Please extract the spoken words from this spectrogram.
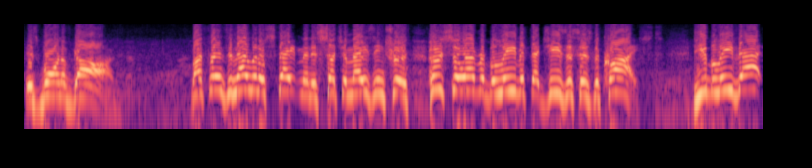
is born of God. My friends, in that little statement is such amazing truth. Whosoever believeth that Jesus is the Christ. Do you believe that?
